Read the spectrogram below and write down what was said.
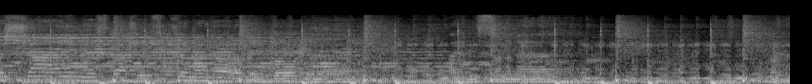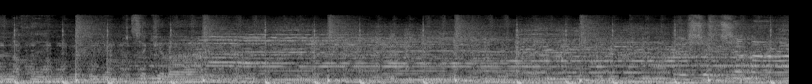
the shyness that is criminally vulgar. I am son and heir of nothing in particular. Bishop Jamal.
